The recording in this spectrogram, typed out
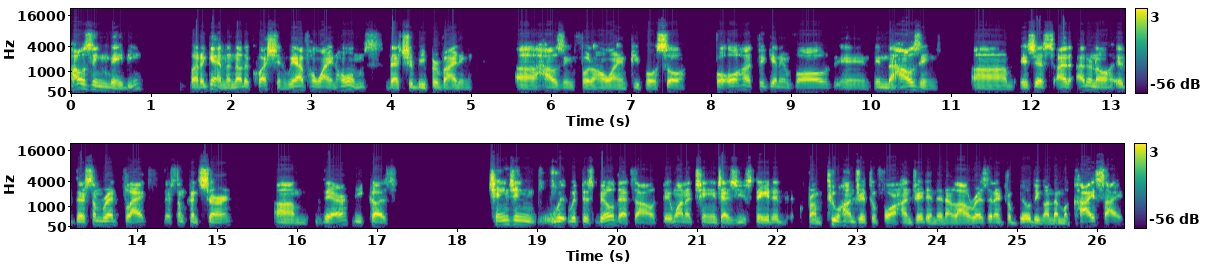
Housing, maybe, but again, another question. We have Hawaiian homes that should be providing uh, housing for the Hawaiian people. So for OHA to get involved in in the housing, um, it's just I I don't know. It, there's some red flags. There's some concern um, there because changing with, with this bill that's out, they want to change, as you stated, from 200 to 400 and then allow residential building on the Makai side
